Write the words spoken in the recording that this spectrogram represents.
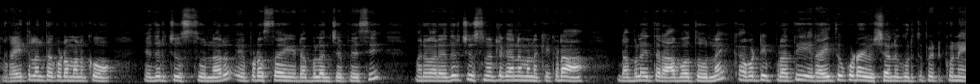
రైతులంతా కూడా మనకు ఎదురు చూస్తున్నారు. ఎప్పుడొస్తాయి ఈ డబ్బులు అని చెప్పేసి. మరి వారు ఎదురు చూసినట్లుగానే మనకి ఇక్కడ డబ్బులు అయితే రాబోతూ ఉన్నాయి. కాబట్టి ప్రతి రైతు కూడా ఈ విషయాన్ని గుర్తుపెట్టుకుని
